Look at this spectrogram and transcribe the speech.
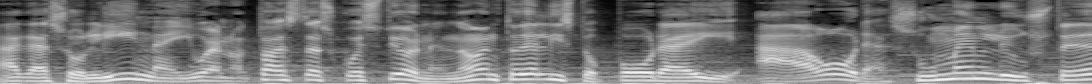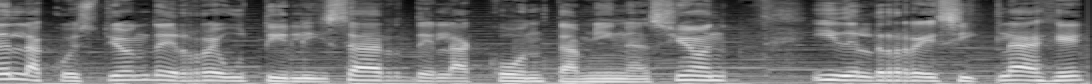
a gasolina y bueno, todas estas cuestiones, ¿no? Entonces listo, por ahí. Ahora, súmenle ustedes la cuestión de reutilizar, de la contaminación y del reciclaje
